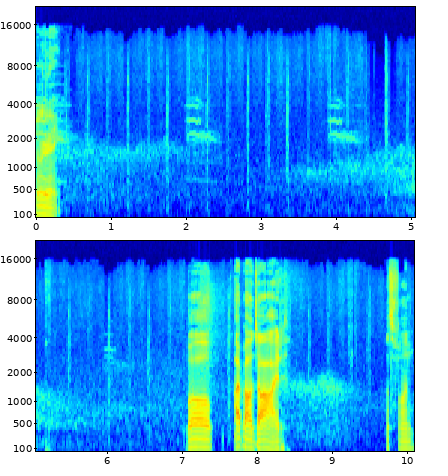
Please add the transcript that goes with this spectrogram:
Alright. Well, I about died. That's fun.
